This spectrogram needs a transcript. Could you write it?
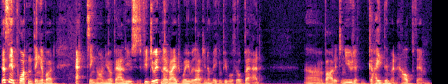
that's the important thing about acting on your values. Is if you do it in the right way without you know making people feel bad uh, about it, and you guide them and help them,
